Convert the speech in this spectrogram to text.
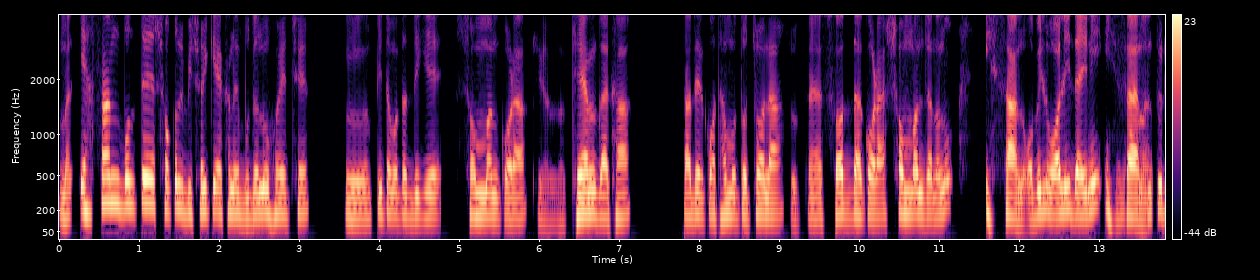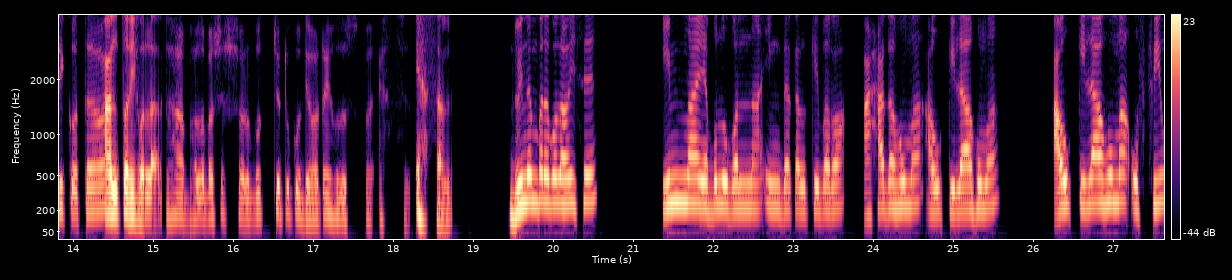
মানে এহসান বলতে সকল বিষয়কে এখানে বোঝানো হয়েছে। পিতামাতার দিকে সম্মান করা খেয়াল রাখা। তাদের কথা মতো চলা আহ, শ্রদ্ধা করা সম্মান জানানো ইহসান অবিল ওয়ালিদাইনি ইহসান। আন্তরিকতা আন্তরিকতা। ভালোবাসার সর্বোচ্চটুকু দেওয়াটাই হলো ইহসান। দুই নম্বরে বলা হয়েছে ইম্মা ইয়াবলুগান্না ইনদাকাল কিবারা আহাদাহুমা আও কিলাহুমা আও কিলাহুমা উফিউ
